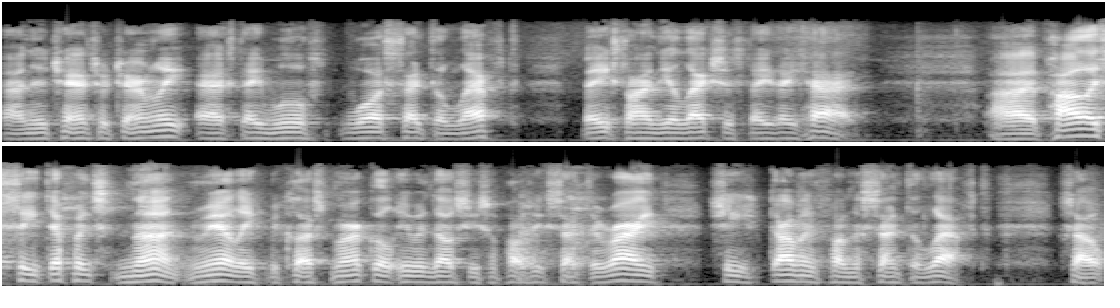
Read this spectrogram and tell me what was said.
a new chancellor of Germany, as they move more center left based on the elections they, they had. Uh, policy difference, none really, because Merkel, even though she's supposedly center right, she governed from the center left. So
